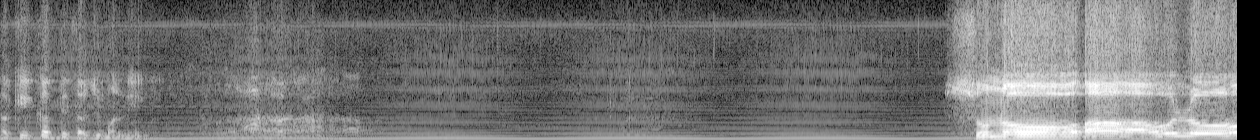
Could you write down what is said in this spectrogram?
حقیقت دی ترجمانی سنو آؤ لو۔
